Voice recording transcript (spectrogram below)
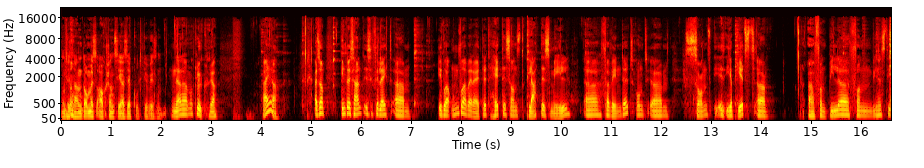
Und die sind damals auch schon sehr, sehr gut gewesen. Ja, da haben wir Glück, ja. Ah ja. Also interessant ist vielleicht, ähm, ich war unvorbereitet, hätte sonst glattes Mehl äh, verwendet und ähm, sonst, ich, ich habe jetzt äh, äh, von Billa, von, wie heißt die?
